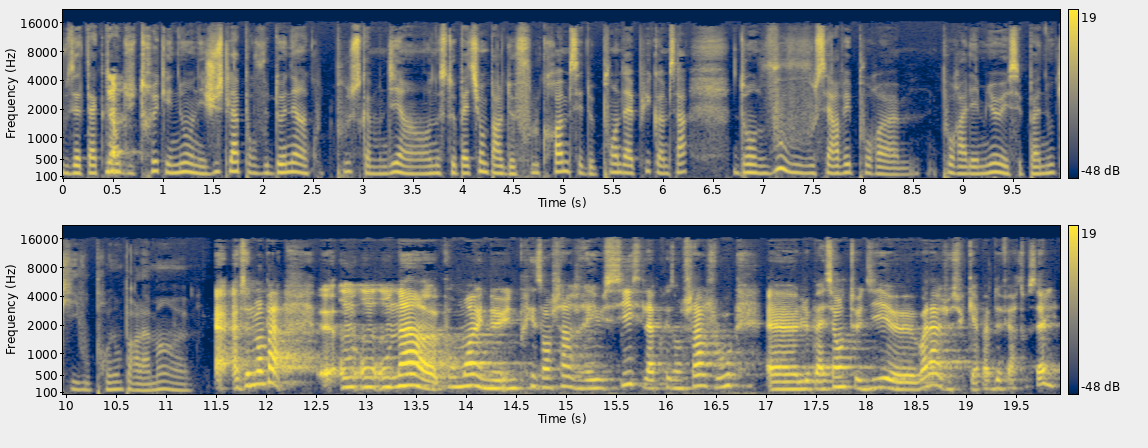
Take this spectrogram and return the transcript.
Vous êtes acteur du truc et nous, on est juste là pour vous donner un coup de pouce. Comme on dit hein, en ostéopathie, on parle de fulcrum, c'est de points d'appui comme ça, dont vous, vous vous servez pour, euh, pour aller mieux et c'est pas nous qui vous prenons par la main. Euh. Absolument pas. Euh, on, a pour moi une, une, prise en charge réussie, c'est la prise en charge où le patient te dit voilà, je suis capable de faire tout seul.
